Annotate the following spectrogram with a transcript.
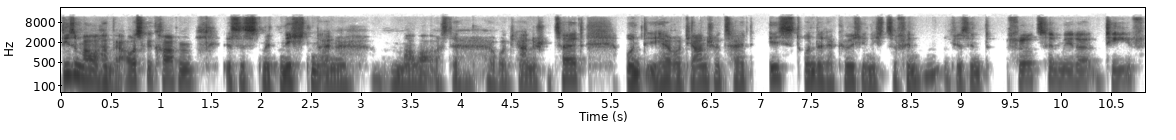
Diese Mauer haben wir ausgegraben. Es ist mitnichten eine Mauer aus der herodianischen Zeit. Und die herodianische Zeit ist unter der Kirche nicht zu finden. Wir sind 14 Meter tief.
